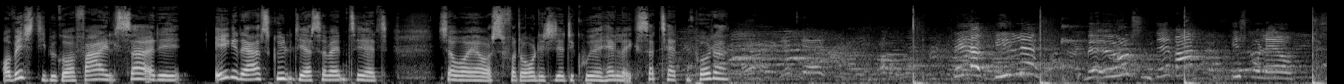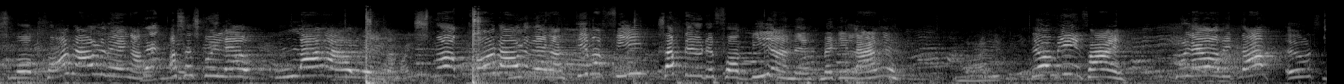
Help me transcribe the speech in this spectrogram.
Og hvis de begår fejl, så er det ikke deres skyld, de er så vant til, at så var jeg også for dårlig til det, det kunne jeg heller ikke. Så tag den på dig. Det der vilde med øvelsen, det var, I skulle lave små og så skulle I lave lange afleveringer. Små, korte afleveringer. Det var fint. Så blev det forvirrende med de lange. Det var min fejl. Nu laver vi den om, øvelsen.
